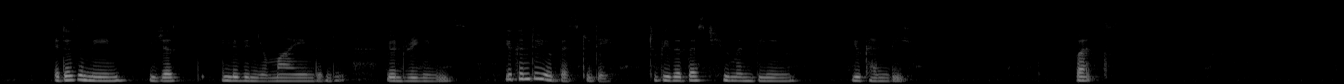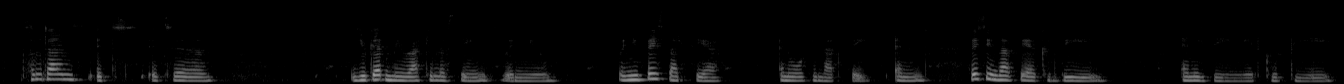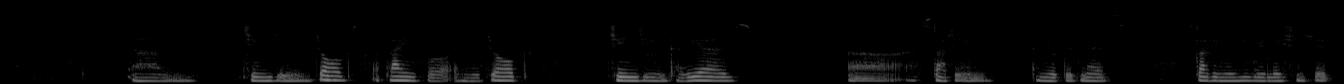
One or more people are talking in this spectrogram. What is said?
It doesn't mean you just live in your mind and your dreams. You can do your best today to be the best human being you can be. But sometimes it it uh, you get miraculous things when you when you face that fear and walk in that faith. And facing that fear could be anything. It could be um, changing jobs, applying for a new job, changing careers, uh, starting a new business, starting a new relationship.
